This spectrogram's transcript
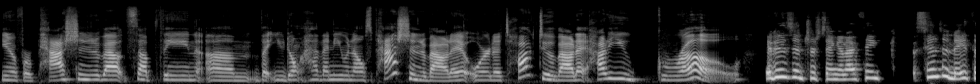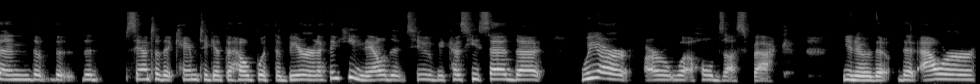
you know, if we're passionate about something, um, but you don't have anyone else passionate about it or to talk to about it, how do you grow? It is interesting. And I think Santa Nathan, the, the, the Santa that came to get the help with the beard, I think he nailed it too because he said that we are are what holds us back. You know that that our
